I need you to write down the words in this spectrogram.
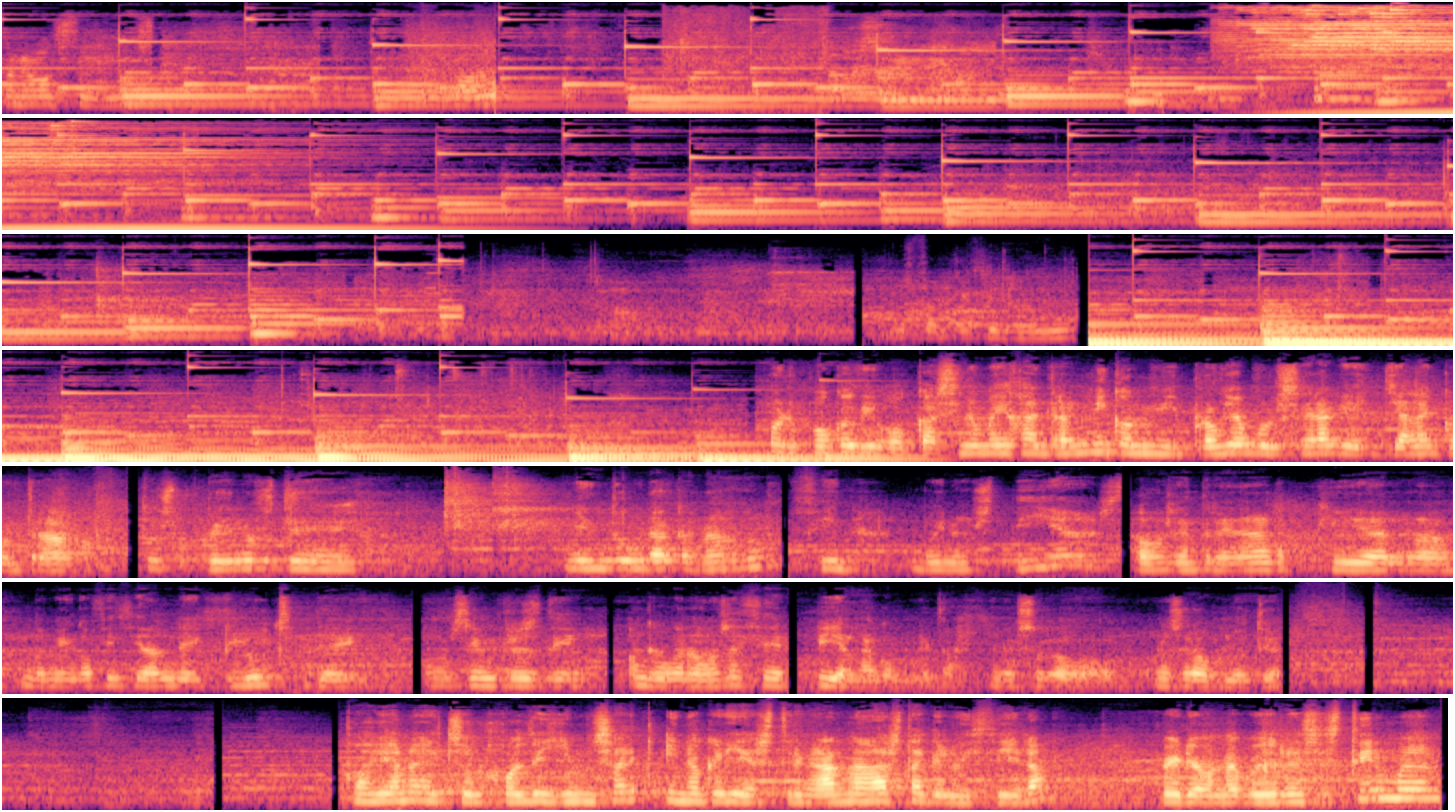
Ponemos serios. Por poco digo, casi no me deja entrar ni con mi propia pulsera que ya la he encontrado. Estos pelos de viento huracanado. Fin, buenos días. Vamos a entrenar pierna, domingo oficial de Glute Day. Como siempre os digo. Aunque bueno, vamos a hacer pierna completa, no solo, no solo glúteo. Todavía no he hecho el haul de Gymshark y no quería estrenar nada hasta que lo hiciera. Pero no he podido resistirme.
